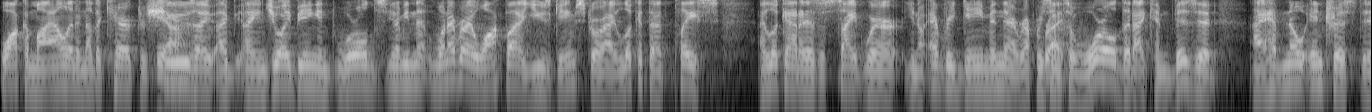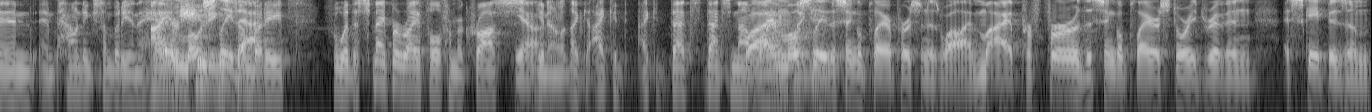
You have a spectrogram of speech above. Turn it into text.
walk a mile in another character's Yeah. shoes. I, I, I enjoy being in worlds. You know, I mean, that whenever I walk by a used game store, I look at that place. I look at it as a site where you know every game in there represents Right. a world that I can visit. I have no interest in in pounding somebody in the head or shooting somebody. that. With a sniper rifle from across. Yeah. You know, like I could, I could. That's that's not. Well, I'm mostly the single player person as well. I'm, I prefer the single player story driven escapism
